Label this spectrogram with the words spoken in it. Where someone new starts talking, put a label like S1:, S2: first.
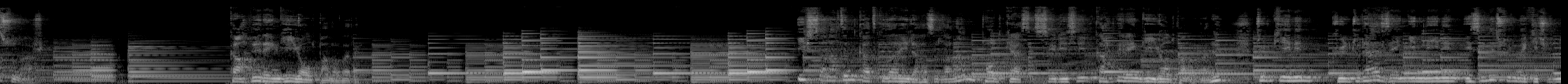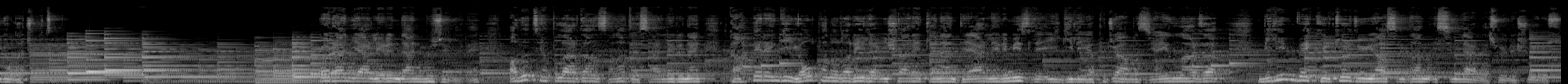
S1: Sanat sunar. Kahverengi Yol Panoları İş Sanat'ın katkılarıyla hazırlanan podcast serisi Kahverengi Yol Panoları, Türkiye'nin kültürel zenginliğinin izini sürmek için yola çıktı. Öğren yerlerinden müzelere, anıt yapılardan sanat eserlerine, kahverengi yol panolarıyla işaretlenen değerlerimizle ilgili yapacağımız yayınlarda bilim ve kültür dünyasından isimlerle söyleşiyoruz.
